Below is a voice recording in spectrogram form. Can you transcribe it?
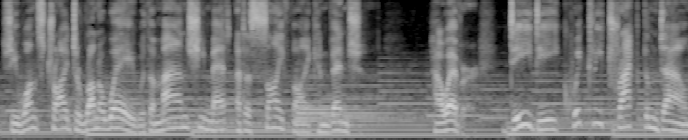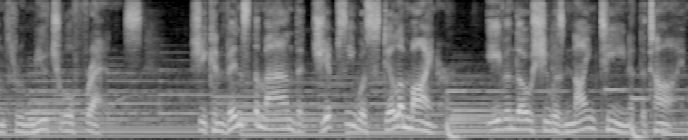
She once tried to run away with a man she met at a sci-fi convention. However, Dee Dee quickly tracked them down through mutual friends. She convinced the man that Gypsy was still a minor, even though she was 19 at the time.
